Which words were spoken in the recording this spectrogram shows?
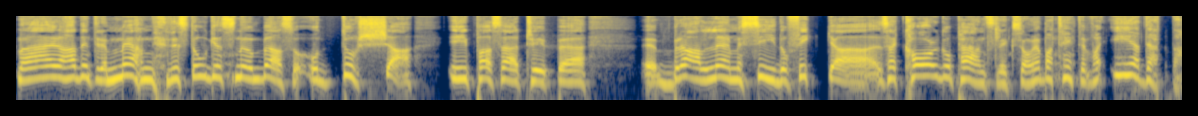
nej, jag hade inte det, men det stod en snubbe alltså och duscha i på så här typ eh, eh, brallor med sidoficka, så här cargo pants liksom. Jag bara tänkte, vad är detta?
